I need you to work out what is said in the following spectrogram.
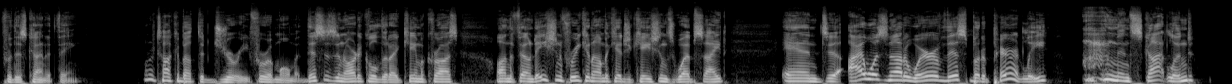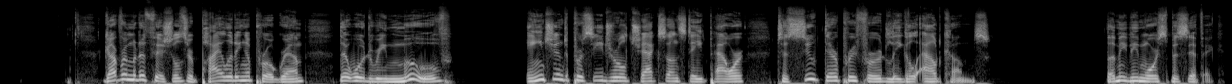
for this kind of thing. I want to talk about the jury for a moment. This is an article that I came across on the Foundation for Economic Education's website, and uh, I was not aware of this, but apparently in Scotland, government officials are piloting a program that would remove ancient procedural checks on state power to suit their preferred legal outcomes. Let me be more specific.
